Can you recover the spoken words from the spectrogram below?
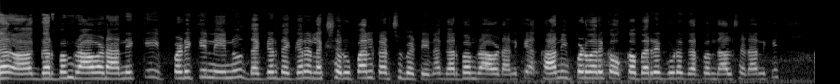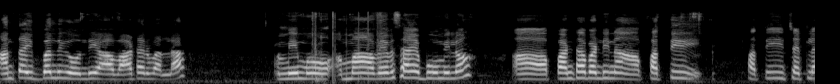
గ- గర్భం రావడానికి ఇప్పటికీ నేను దగ్గర దగ్గర లక్ష రూపాయలు ఖర్చు పెట్టిన గర్భం రావడానికి. కానీ ఇప్పటివరకు ఒక్క బర్రెకి కూడా గర్భం దాల్చడానికి అంత ఇబ్బందిగా ఉంది ఆ వాటర్ వల్ల. మేము మా వ్యవసాయ భూమిలో పంట పండిన పత్తి పత్తి చెట్ల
